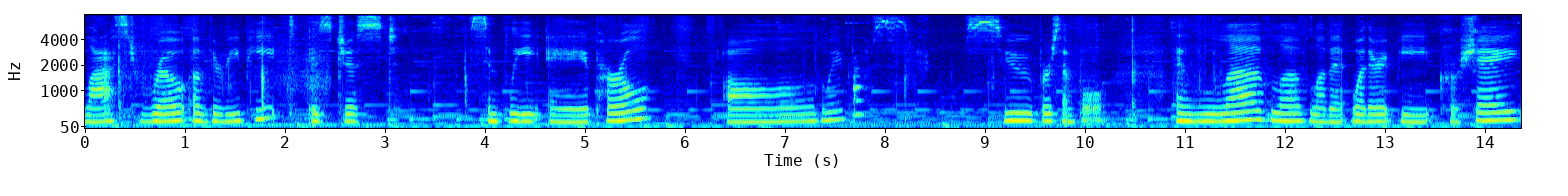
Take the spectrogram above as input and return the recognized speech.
last row of the repeat is just simply a purl all the way across. Super simple. I love, love, love it, whether it be crochet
